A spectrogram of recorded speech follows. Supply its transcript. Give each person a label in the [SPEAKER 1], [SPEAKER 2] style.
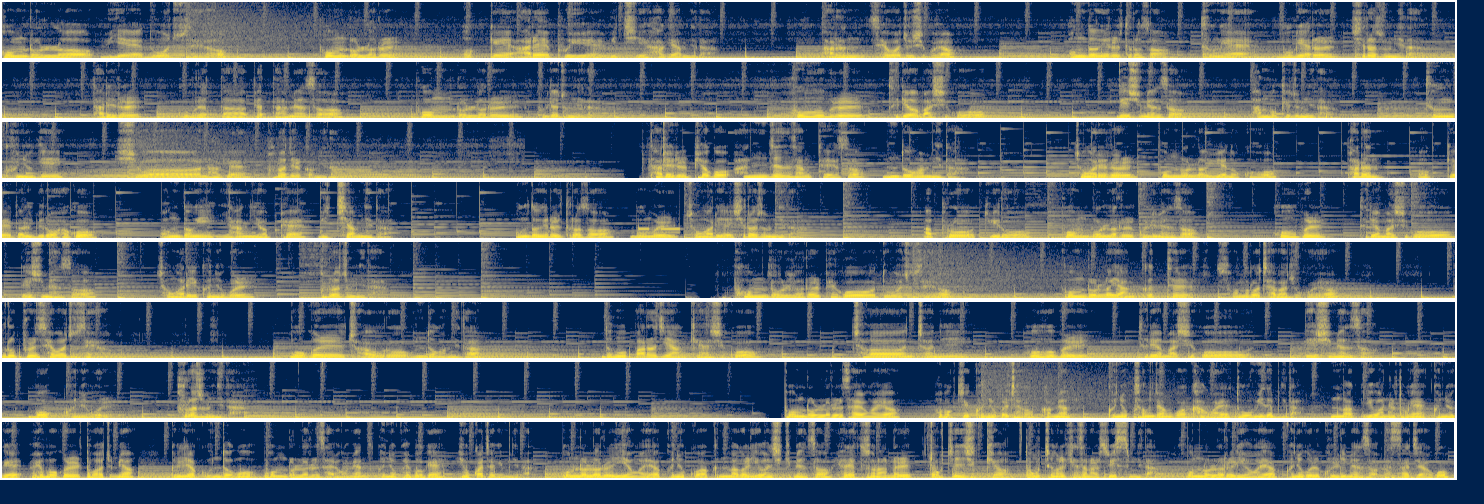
[SPEAKER 1] 폼 롤러 위에 누워주세요. 폼 롤러를 어깨 아래 부위에 위치하게 합니다. 발은 세워주시고요. 엉덩이를 들어서 등에 무게를 실어줍니다. 다리를 구부렸다 폈다 하면서 폼 롤러를 굴려줍니다. 호흡을 들여 마시고 내쉬면서 반복해 줍니다. 등 근육이 시원하게 풀어질 겁니다. 다리를 펴고 앉은 상태에서 운동합니다. 종아리를 폼 롤러 위에 놓고 팔은 어깨 넓이로 하고 엉덩이 양옆에 위치합니다. 엉덩이를 들어서 몸을 종아리에 실어줍니다. 앞으로 뒤로 폼 롤러를 굴리면서 호흡을 들여 마시고 내쉬면서 종아리 근육을 풀어줍니다. 폼 롤러를 펴고 누워주세요. 폼 롤러 양 끝을 손으로 잡아주고요. 무릎을 세워주세요. 목을 좌우로 운동합니다. 너무 빠르지 않게 하시고 천천히 호흡을 들여 마시고 내쉬면서 목 근육을 풀어줍니다. 폼 롤러를 사용하여 허벅지 근육을 자극하면 근육 성장과 강화에 도움이 됩니다. 근막 이완을 통해 근육의 회복을 도와주며 근력 운동 후 폼 롤러를 사용하면 근육 회복에 효과적입니다. 폼 롤러를 이용하여 근육과 근막을 이완시키면서 혈액순환을 촉진시켜 통증을 개선할 수 있습니다. 폼 롤러를 이용하여 근육을 굴리면서 마사지하고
